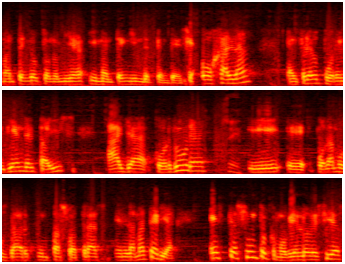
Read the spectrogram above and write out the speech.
mantenga autonomía y mantenga independencia. Ojalá, Alfredo, por el bien del país, haya cordura y eh, podamos dar un paso atrás en la materia. Este asunto, como bien lo decías,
